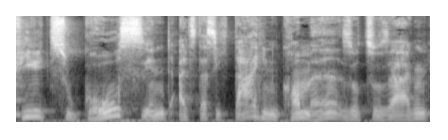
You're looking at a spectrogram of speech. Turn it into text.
viel zu groß sind, als dass ich dahin komme, sozusagen,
